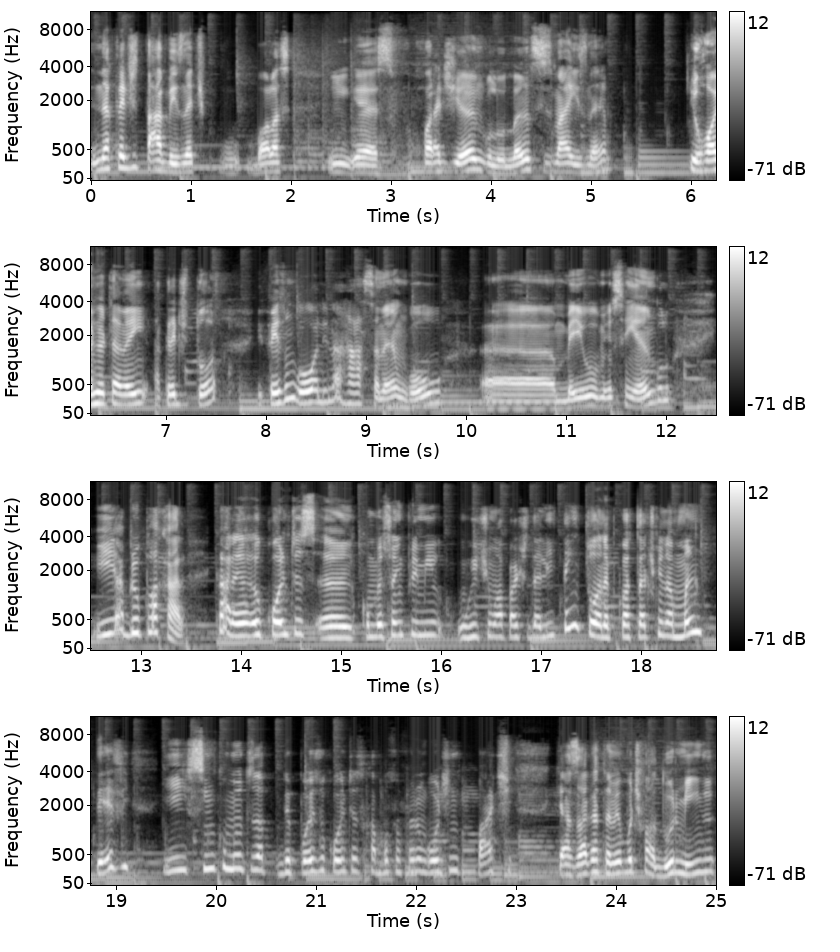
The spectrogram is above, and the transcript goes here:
inacreditáveis, né? Tipo, bolas em, é, fora de ângulo, lances mais, né? E o Roger também acreditou e fez um gol ali na raça, né? Um gol uh, meio, meio sem ângulo e abriu o placar. Cara, o Corinthians uh, começou a imprimir o ritmo a partir dali e tentou, né? Porque o Atlético ainda manteve e cinco minutos depois o Corinthians acabou sofrendo um gol de empate que a zaga também, vou te falar, dormindo.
